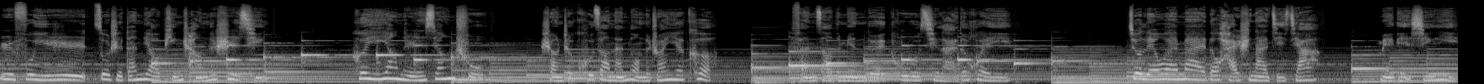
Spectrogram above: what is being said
日复一日做着单调平常的事情，和一样的人相处，上着枯燥难懂的专业课，烦躁地面对突如其来的会议，就连外卖都还是那几家，没点新意。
